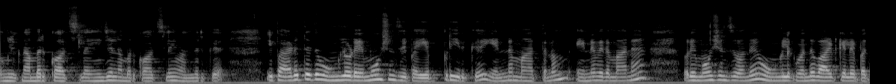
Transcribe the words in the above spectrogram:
உங்களுக்கு நம்பர் கார்ட்ஸில் ஏஞ்சல் நம்பர் கார்ட்ஸ்லேயும் வந்திருக்கு. இப்போ அடுத்தது உங்களோட எமோஷன்ஸ் இப்போ எப்படி இருக்குது என்ன மாற்றணும் என்ன விதமான ஒரு எமோஷன்ஸ் வந்து உங்களுக்கு வந்து வாழ்க்கையில் இப்போ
